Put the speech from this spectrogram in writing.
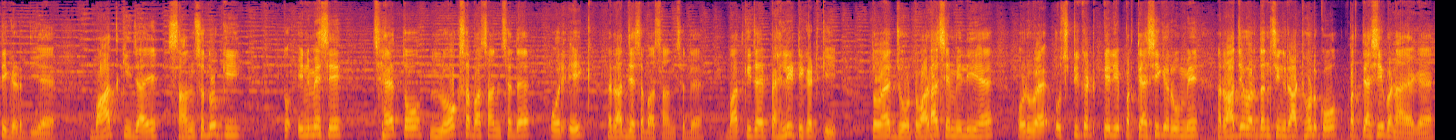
टिकट दिया है। बात की जाए सांसदों की तो इनमें से छः तो लोकसभा सांसद है और एक राज्यसभा सांसद है। बात की जाए पहली टिकट की तो वह जोटवाड़ा से मिली है और वह उस टिकट के लिए प्रत्याशी के रूप में राज्यवर्धन सिंह राठौड़ को प्रत्याशी बनाया गया है।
